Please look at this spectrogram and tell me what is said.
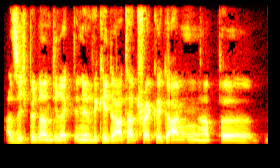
Also ich bin dann direkt in den Wikidata-Track gegangen, habe äh,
